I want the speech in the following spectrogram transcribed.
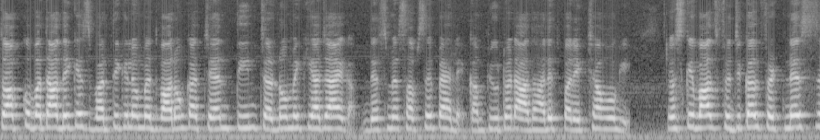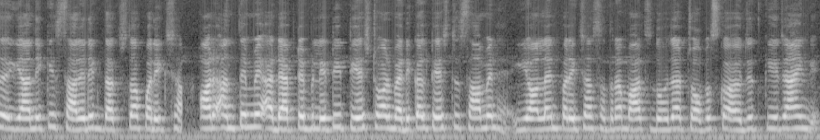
तो आपको बता दें कि इस भर्ती के लिए उम्मीदवारों का चयन तीन चरणों में किया जाएगा, जिसमें सबसे पहले कंप्यूटर आधारित परीक्षा होगी, उसके बाद फ़िज़िकल फिटनेस यानी कि शारीरिक दक्षता परीक्षा, और अंतिम में अडेप्टेबिलिटी टेस्ट और मेडिकल टेस्ट शामिल है। ये ऑनलाइन परीक्षा 17 मार्च 2024 को आयोजित किए जाएँगे।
